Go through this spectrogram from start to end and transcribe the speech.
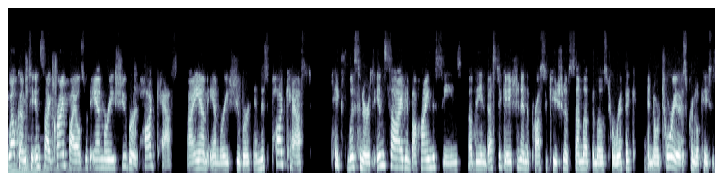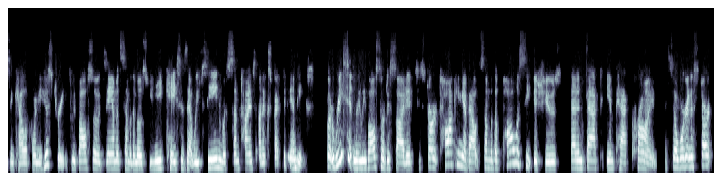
Welcome to Inside Crime Files with Anne Marie Schubert podcast. I am Anne Marie Schubert, and this podcast takes listeners inside and behind the scenes of the investigation and the prosecution of some of the most horrific and notorious criminal cases in California history. We've also examined some of the most unique cases that we've seen with sometimes unexpected endings. But recently, we've also decided to start talking about some of the policy issues that, in fact, impact crime. And so we're going to start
